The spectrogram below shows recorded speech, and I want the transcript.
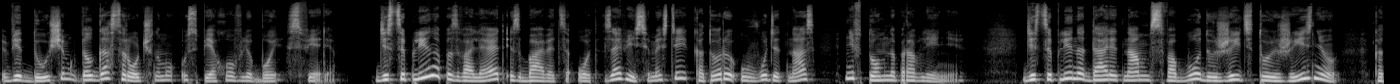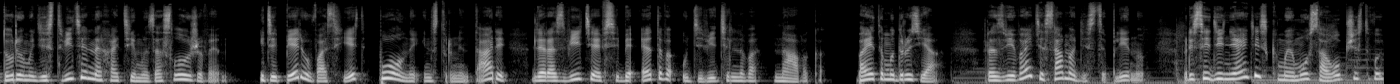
ведущим к долгосрочному успеху в любой сфере. Дисциплина позволяет избавиться от зависимостей, которые уводят нас не в том направлении. Дисциплина дарит нам свободу жить той жизнью, которую мы действительно хотим и заслуживаем. И теперь у вас есть полный инструментарий для развития в себе этого удивительного навыка. Поэтому, друзья, развивайте самодисциплину, присоединяйтесь к моему сообществу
